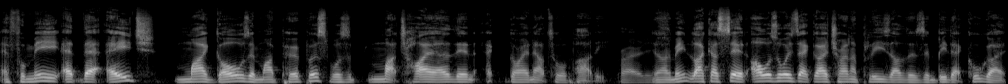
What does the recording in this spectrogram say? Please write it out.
And for me, at that age, my goals and my purpose was much higher than going out to a party. Priorities. You know what I mean? Like I said, I was always that guy trying to please others and be that cool guy.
